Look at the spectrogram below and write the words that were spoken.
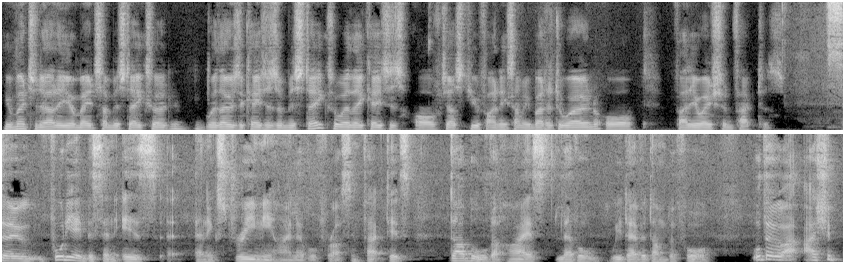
you mentioned earlier you made some mistakes. Were those the cases of mistakes, or were they cases of just you finding something better to own, or valuation factors? So 48% is an extremely high level for us. In fact, it's double the highest level we'd ever done before. Although I, I should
